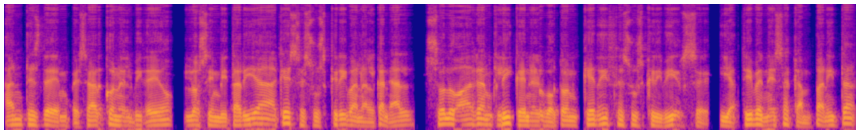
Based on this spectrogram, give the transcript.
Antes de empezar con el video, los invitaría a que se suscriban al canal, solo hagan clic en el botón que dice suscribirse, y activen esa campanita,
